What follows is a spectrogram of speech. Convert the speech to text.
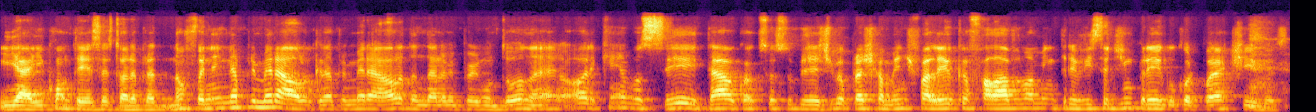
E aí contei essa história para. Não foi nem na primeira aula, porque na primeira aula a Dandara me perguntou, né? Olha, quem é você e tal, qual é o seu objetivo? Eu praticamente falei o que eu falava numa minha entrevista de emprego corporativa. Assim.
